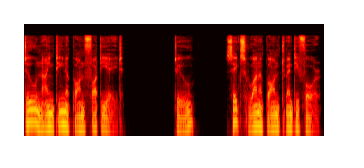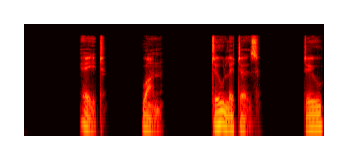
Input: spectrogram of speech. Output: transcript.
2 19 upon 48 2 6 1 upon 24 8 1 2 liters 2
